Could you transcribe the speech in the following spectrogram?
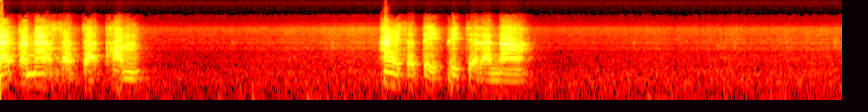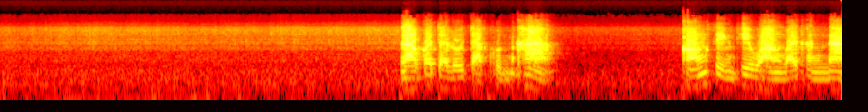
รัตนสัจธรรม ให้สติพิจารณา เราก็จะรู้จักคุณค่า ของสิ่งที่วางไว้ข้างหน้า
